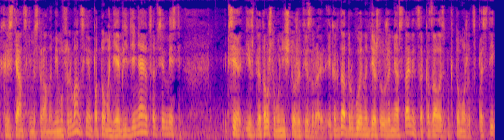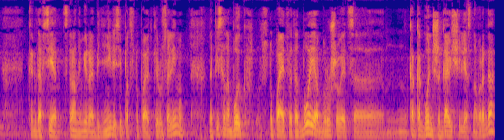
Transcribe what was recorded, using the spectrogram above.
христианскими странами и мусульманскими, потом они объединяются все вместе, все, и для того, чтобы уничтожить Израиль. И когда другой надежды уже не останется, казалось бы, кто может спасти, когда все страны мира объединились и подступают к Иерусалиму, написано, бой вступает в этот бой, обрушивается, как огонь, сжигающий лес на врага.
